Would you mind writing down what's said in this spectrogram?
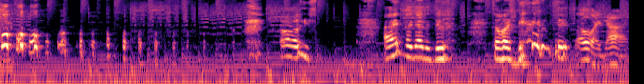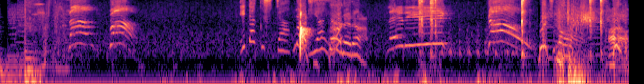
Oh, I didn't think that to do so much damage. Oh my god. Let's burn it up! Go! Rich! Uh-oh.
